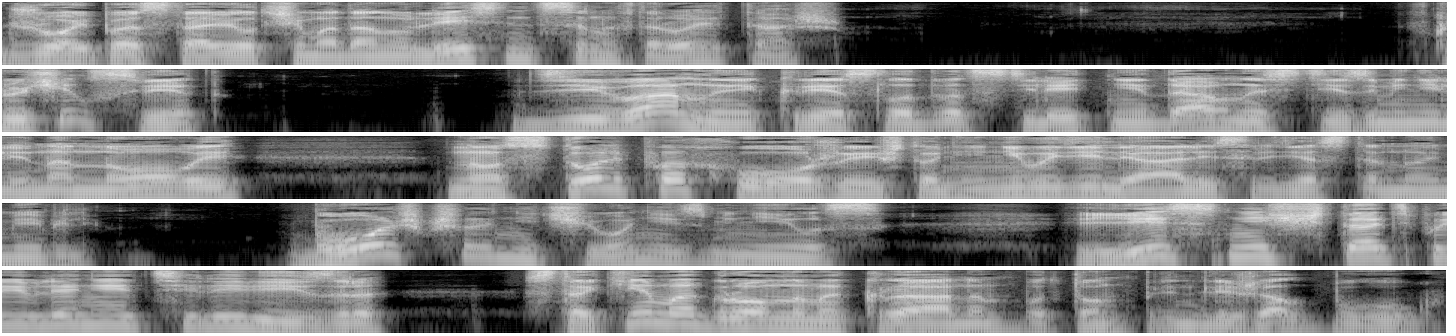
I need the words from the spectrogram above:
Джой поставил чемодан у лестницы на второй этаж. Включил свет. Диваны и кресла двадцатилетней давности заменили на новые, но столь похожие, что они не выделялись среди остальной мебели. Больше ничего не изменилось. Есть не считать появления телевизора с таким огромным экраном, вот он принадлежал Богу.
